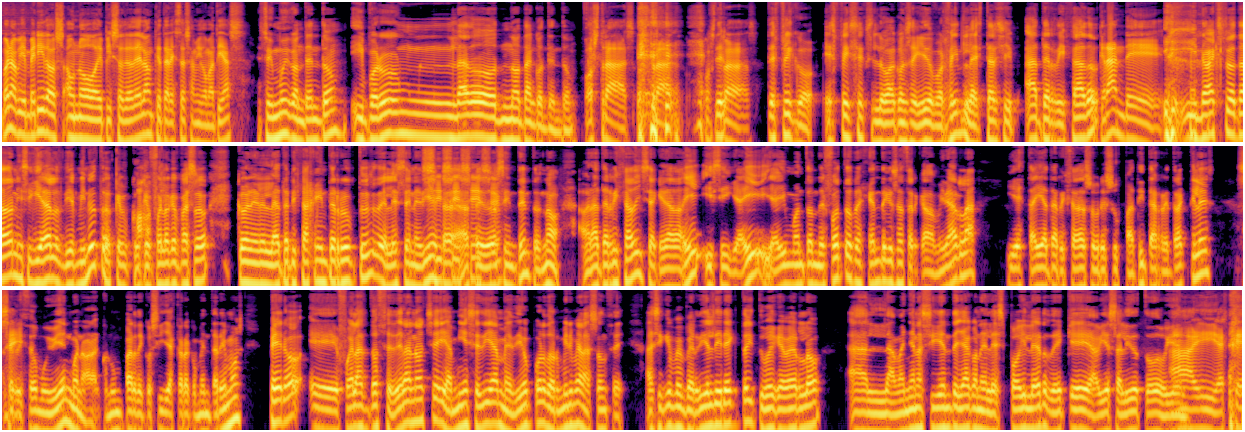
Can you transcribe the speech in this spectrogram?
Bueno, bienvenidos a un nuevo episodio de Elon. ¿Qué tal estás, amigo Matías? Estoy muy contento y por un lado no tan contento. Ostras, ostras, ostras. Te, explico, SpaceX lo ha conseguido por fin, la Starship ha aterrizado. ¡Grande! Y, no ha explotado ni siquiera los 10 minutos, que, que, fue lo que pasó con el aterrizaje interruptus del SN10 hace dos intentos. No, ahora ha aterrizado y se ha quedado ahí y sigue ahí y hay un montón de fotos de gente que se ha acercado a mirarla y está ahí aterrizada sobre sus patitas retráctiles. Aterrizó muy bien, bueno, ahora con un par de cosillas que ahora comentaremos, pero eh, fue a las 12 de la noche y a mí ese día me dio por dormirme a las 11. Así que me perdí el directo y tuve que verlo a la mañana siguiente ya con el spoiler de que había salido todo bien. Ay, es que,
